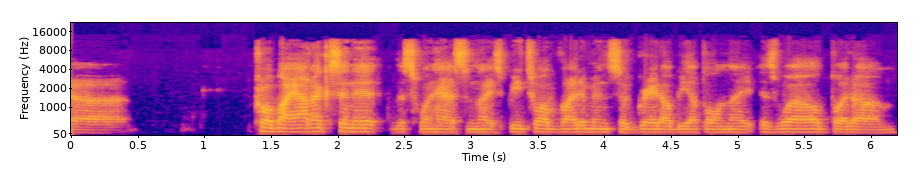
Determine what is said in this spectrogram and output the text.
uh, probiotics in it. This one has some nice B12 vitamins, so great. I'll be up all night as well. But um,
